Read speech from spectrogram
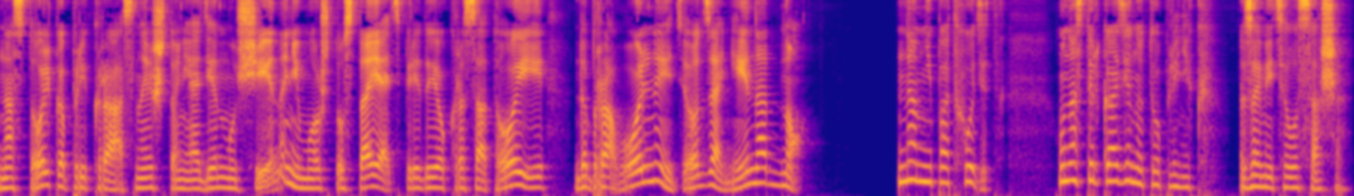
настолько прекрасной, что ни один мужчина не может устоять перед ее красотой и добровольно идет за ней на дно. «Нам не подходит. У нас только один утопленник», – заметила Саша.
